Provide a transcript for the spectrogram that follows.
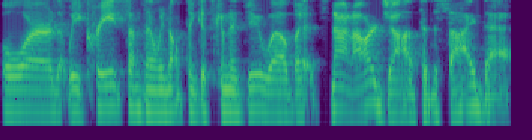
or that we create something we don't think it's going to do well but it's not our job to decide that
